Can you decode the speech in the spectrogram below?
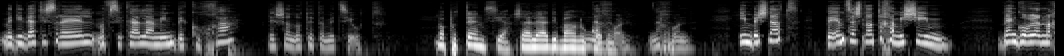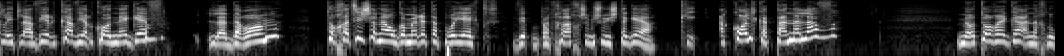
מדינת ישראל מפסיקה להאמין בכוחה לשנות את המציאות. בפוטנציה שעליה דיברנו נכון, קודם. נכון, נכון. כן. אם בשנת, באמצע שנות החמישים, בן גוריון מחליט להעביר קו ירקון נגב לדרום, תוך חצי שנה הוא גומר את הפרויקט, ובהתחלה חושבים שהוא השתגע, כי הכל קטן עליו. מאותו רגע אנחנו,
